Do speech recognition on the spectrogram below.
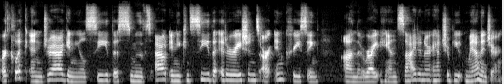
or click and drag and you'll see this smooths out and you can see the iterations are increasing on the right hand side in our attribute manager.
